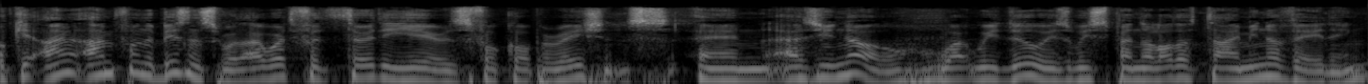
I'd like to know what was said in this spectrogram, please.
okay, I'm, I'm, from the business world. I worked for 30 years for corporations. And as you know, what we do is we spend a lot of time innovating,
